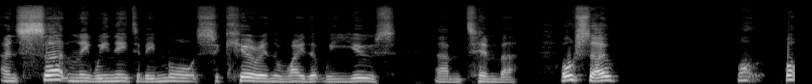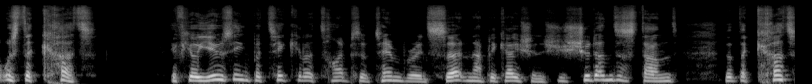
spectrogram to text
and certainly we need to be more secure in the way that we use um, timber. Also, what what was the cut? If you're using particular types of timber in certain applications, you should understand that the cut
